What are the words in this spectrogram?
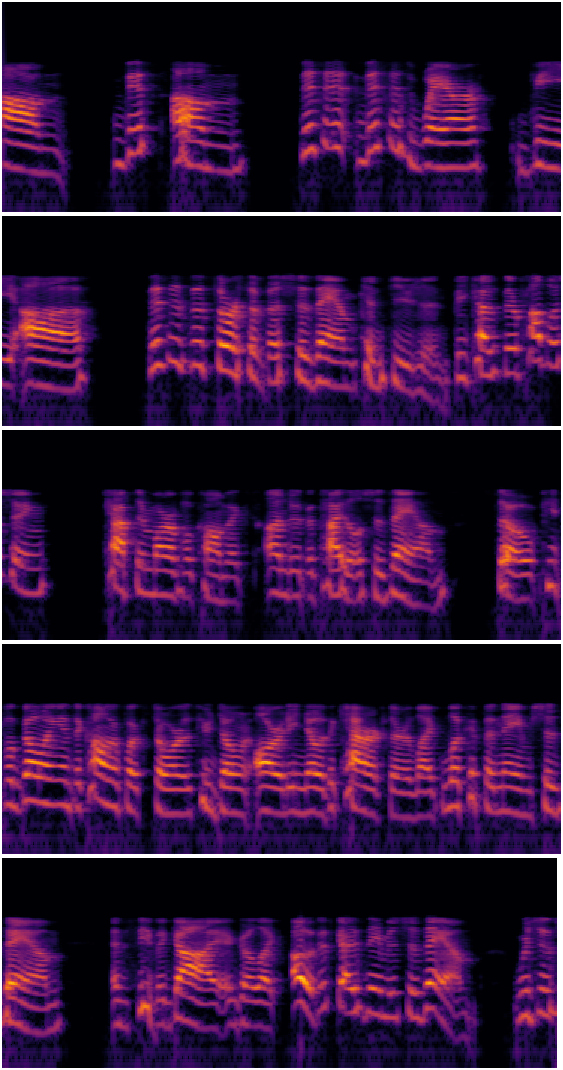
um this um this is this is where the uh this is the source of the Shazam confusion because they're publishing Captain Marvel comics under the title Shazam. So people going into comic book stores who don't already know the character like look at the name Shazam and see the guy and go like, "Oh, this guy's name is Shazam," which is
